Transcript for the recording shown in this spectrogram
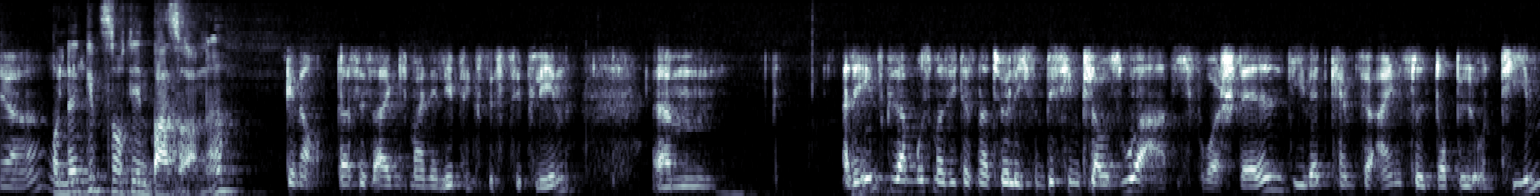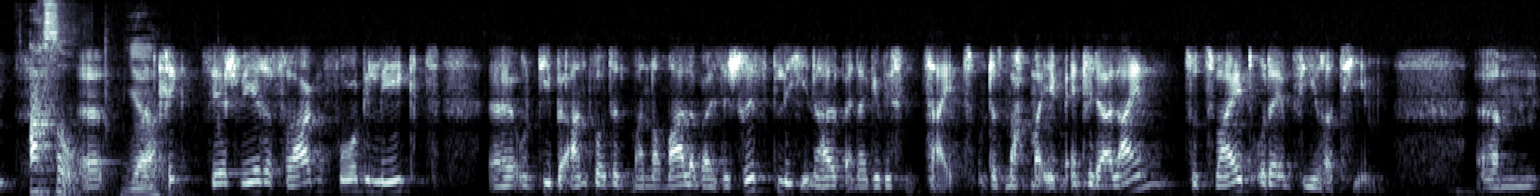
Ja. Und dann gibt es noch den Buzzer, ne? Genau, das ist eigentlich meine Lieblingsdisziplin. Ähm, Also insgesamt muss man sich das natürlich so ein bisschen klausurartig vorstellen. Die Wettkämpfe Einzel, Doppel und Team. Ach so, äh, ja. Man kriegt sehr schwere Fragen vorgelegt äh, und die beantwortet man normalerweise schriftlich innerhalb einer gewissen Zeit. Und das macht man eben entweder allein, zu zweit oder im Viererteam. Ähm,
